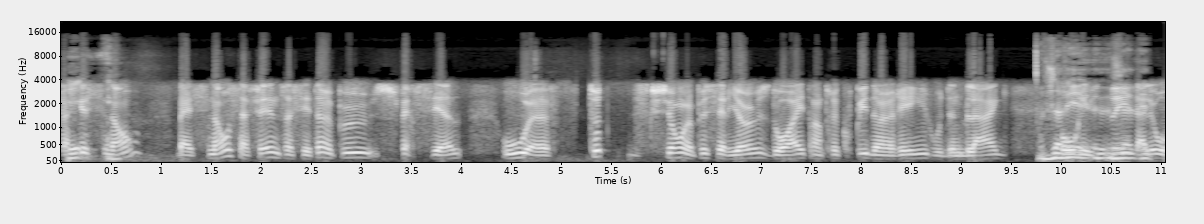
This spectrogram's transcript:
parce que sinon, ben sinon, ça fait une société un peu superficielle où toute discussion un peu sérieuse doit être entrecoupée d'un rire ou d'une blague vous pour éviter d'aller au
